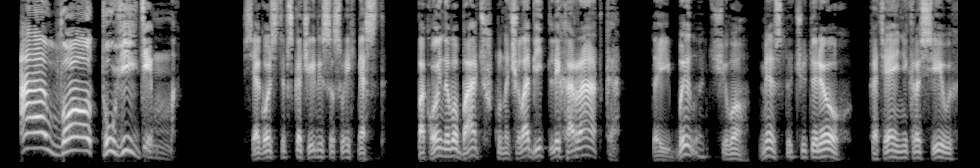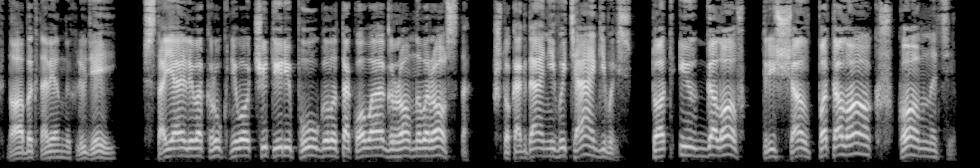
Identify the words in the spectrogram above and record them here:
— А вот увидим! Все гости вскочили со своих мест. Покойного батюшку начала бить лихорадка. Да и было чего. Вместо четырех, хотя и некрасивых, но обыкновенных людей, стояли вокруг него четыре пугала такого огромного роста, что когда они вытягивались, то от их голов трещал потолок в комнате.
